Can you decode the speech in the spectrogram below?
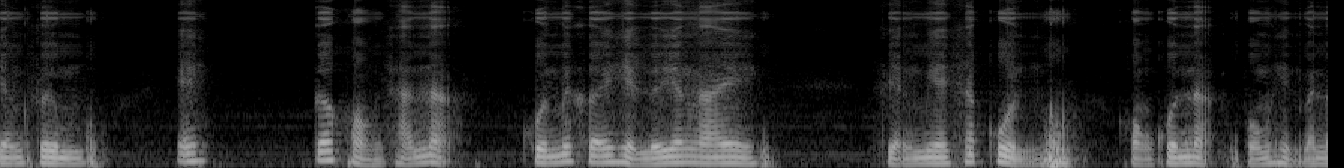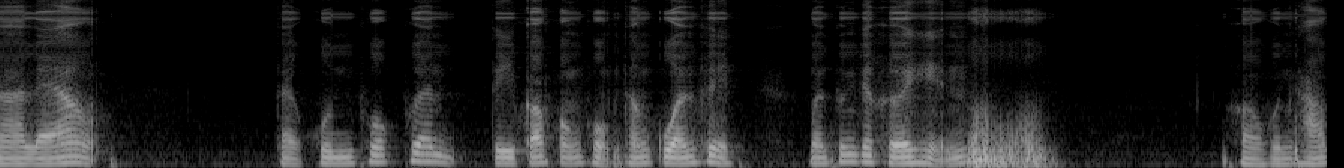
ยังซึม เอ๊ะ ก็ของฉันน่ะ คุณไม่เคยเห็นหรือยังไง เสียงเมียชักขุนของคุณน่ะ ผมเห็นมานานแล้ว แต่คุณพวกเพื่อนตีกอล์ฟของผมทั้งกวนสิ มันเพิ่งจะเคยเห็น ขอบคุณครับ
